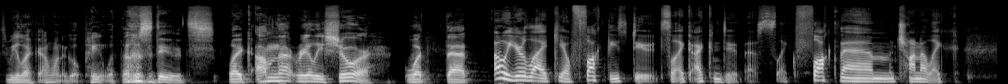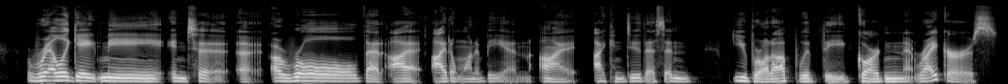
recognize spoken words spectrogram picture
to be like, I want to go paint with those dudes. Like, I'm not really sure what that. Oh, you're like, yo, fuck these dudes. Like, I can do this. Like, fuck them, trying to like relegate me into a, a role that I I don't want to be in. I I can do this. And you brought up with the garden at Rikers.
